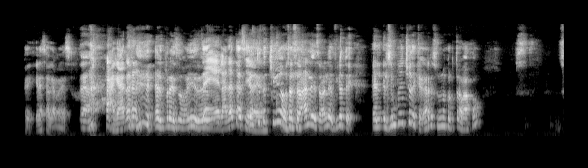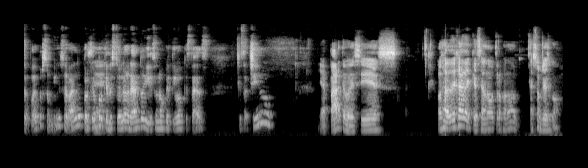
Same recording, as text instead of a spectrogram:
¿Qué quieres hablarme de eso? Acá. el presumir. ¿eh? Sí, la neta sí, es que está chido, o sea, se vale, se vale. Fíjate, el, el simple hecho de que agarres un mejor trabajo se puede presumir, se vale. ¿Por qué? Sí. Porque lo estoy logrando y es un objetivo que estás que está chido. Y aparte, güey, sí es. O sea, deja de que sea un otro no, Es un riesgo.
